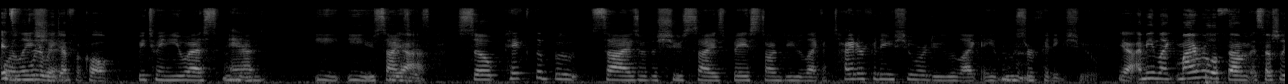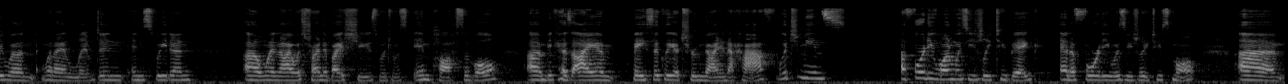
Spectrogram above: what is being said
It's correlation really difficult. between U.S. and e- EU sizes. Mm-hmm. Yeah. So pick the boot size or the shoe size based on do you like a tighter fitting shoe or do you like a Mm-hmm. looser fitting shoe? Yeah, I mean, like my rule of thumb, especially when when I lived in in Sweden, uh, when I was trying to buy shoes, which was impossible, um, because I am basically a true nine and a half, which means a forty-one was usually too big and a forty was usually too small. Um,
